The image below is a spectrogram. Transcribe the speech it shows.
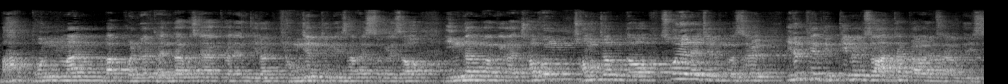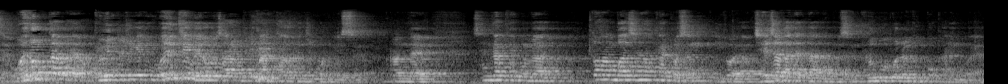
막 돈만 막 벌면 된다고 생각하는 이런 경쟁적인 사회 속에서 인간관계가 적응 점점 더 소연해지는 것을 이렇게 느끼면서 안타까워하는 사람도 있어요. 외롭다고 해요. 교인들 중에도 왜 이렇게 외로운 사람들이 많다 그런지 모르겠어요. 그런데 생각해보면 또 한 번 생각할 것은 이거예요. 제자가 된다는 것은 그 부분을 극복하는 거예요.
